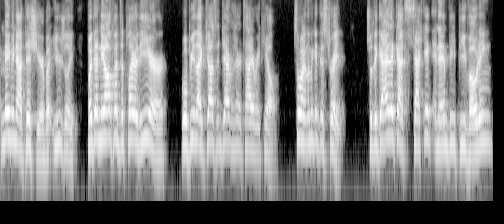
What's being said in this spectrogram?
Maybe not this year, but usually but then the offensive player of the year will be like Justin Jefferson or Tyreek Hill. So wait, let me get this straight. So the guy that got second in MVP voting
